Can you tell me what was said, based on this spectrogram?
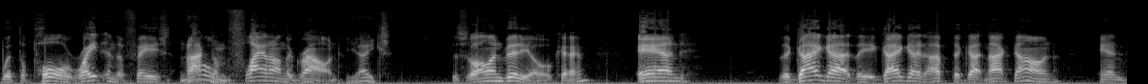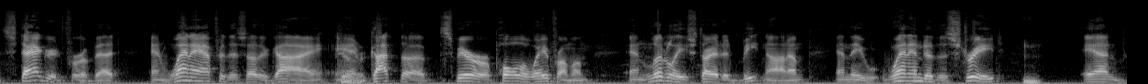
with the pole right in the face, knocked Oh. him flat on the ground. Yikes. This is all on video, okay? And the guy got the guy got up that got knocked down and staggered for a bit and went after this other guy Sure. and got the spear or pole away from him and literally started beating on him and they went into the street hmm. and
